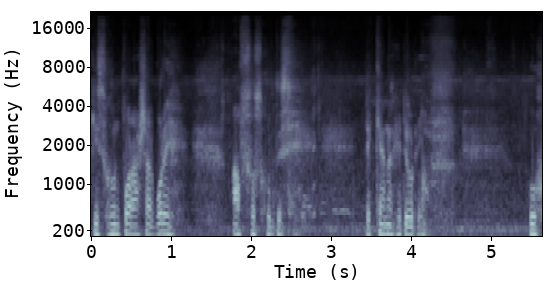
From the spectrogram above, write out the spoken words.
কিছুক্ষণ পর আসার পরে আফসোস করতেছে যে কেন হেঁটে উঠলাম। উহ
